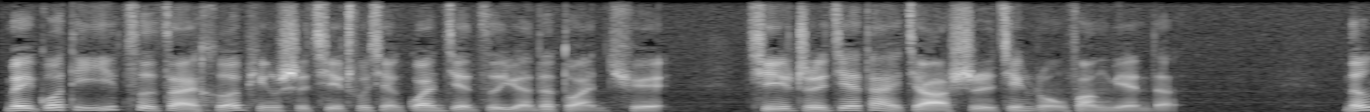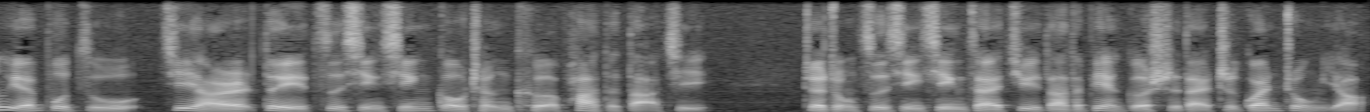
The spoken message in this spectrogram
美国第一次在和平时期出现关键资源的短缺，其直接代价是金融方面的。能源不足，继而对自信心构成可怕的打击。这种自信心在巨大的变革时代至关重要。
